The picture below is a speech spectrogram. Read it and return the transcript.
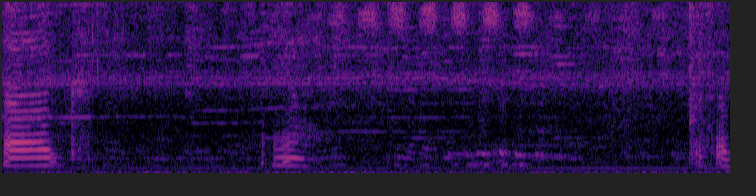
Basag. Ayan. Basag.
